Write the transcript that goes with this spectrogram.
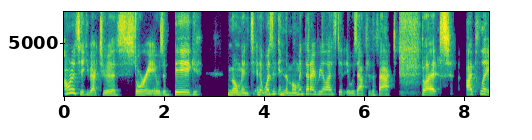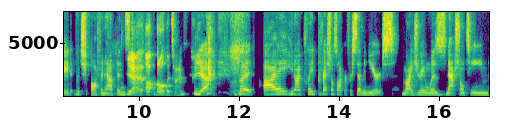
I want to take you back to a story. It was a big moment, and it wasn't in the moment that I realized it. It was after the fact. But I played, which often happens. Yeah, all the time. Yeah. But I, you know, I played professional soccer for seven years. My dream was national team,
